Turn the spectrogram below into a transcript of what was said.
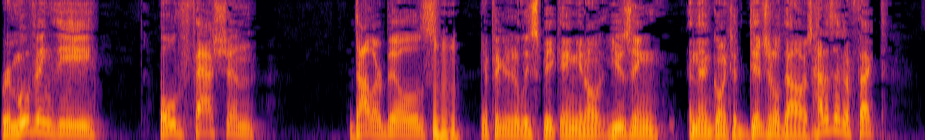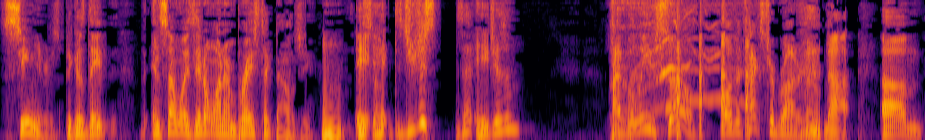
removing the old fashioned dollar bills, Mm-hmm. You know, figuratively speaking, you know, using and then going to digital dollars. How does that affect seniors? Because they, in some ways, they don't want to embrace technology. A- hey, did you just is that ageism I believe so. well, the texture brought it up. nah um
